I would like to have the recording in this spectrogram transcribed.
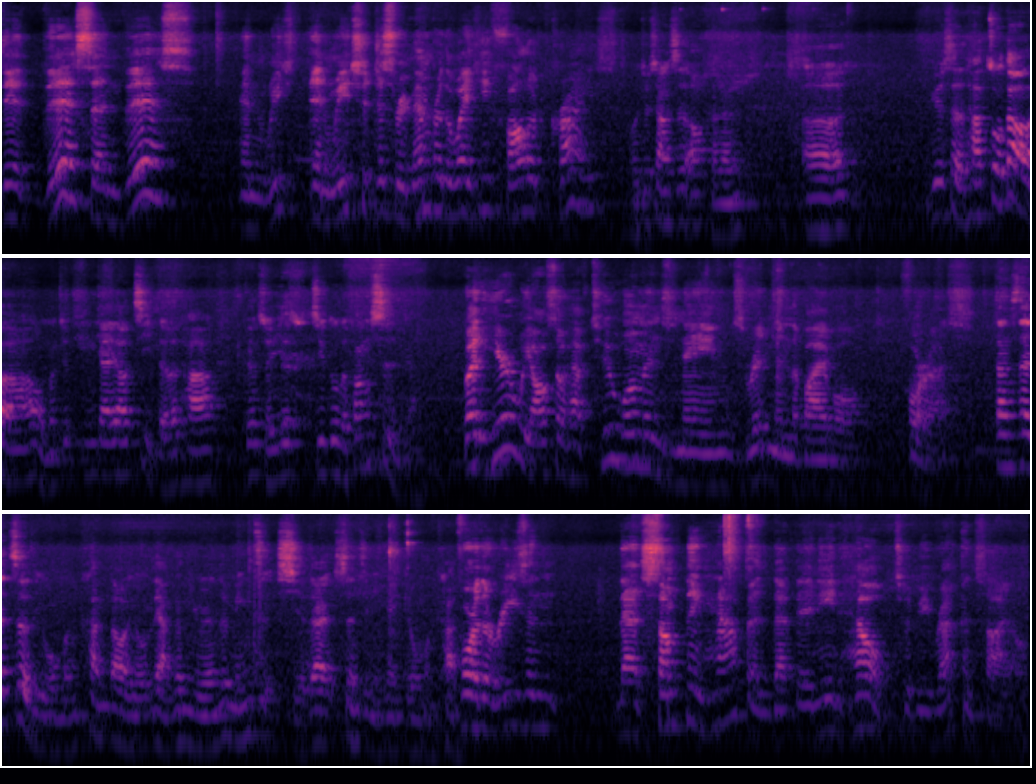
did this and this, and we and we should just remember the way he followed Christ. 我就像是哦，可能呃约瑟他做到了啊，我们就应该要记得他跟随耶稣基督的方式这样。 But here we also have two women's names written in the Bible for us 但是在这里，我们看到有两个女人的名字写在圣经里面给我们看， for the reason that something happened that they need help to be reconciled.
